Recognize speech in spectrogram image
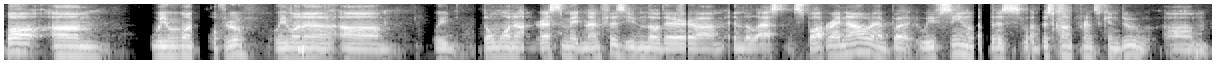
Well, um, we want to pull through. We want to um, we don't want to underestimate Memphis, even though they're um, in the last spot right now. And, but we've seen what this what this conference can do, um,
